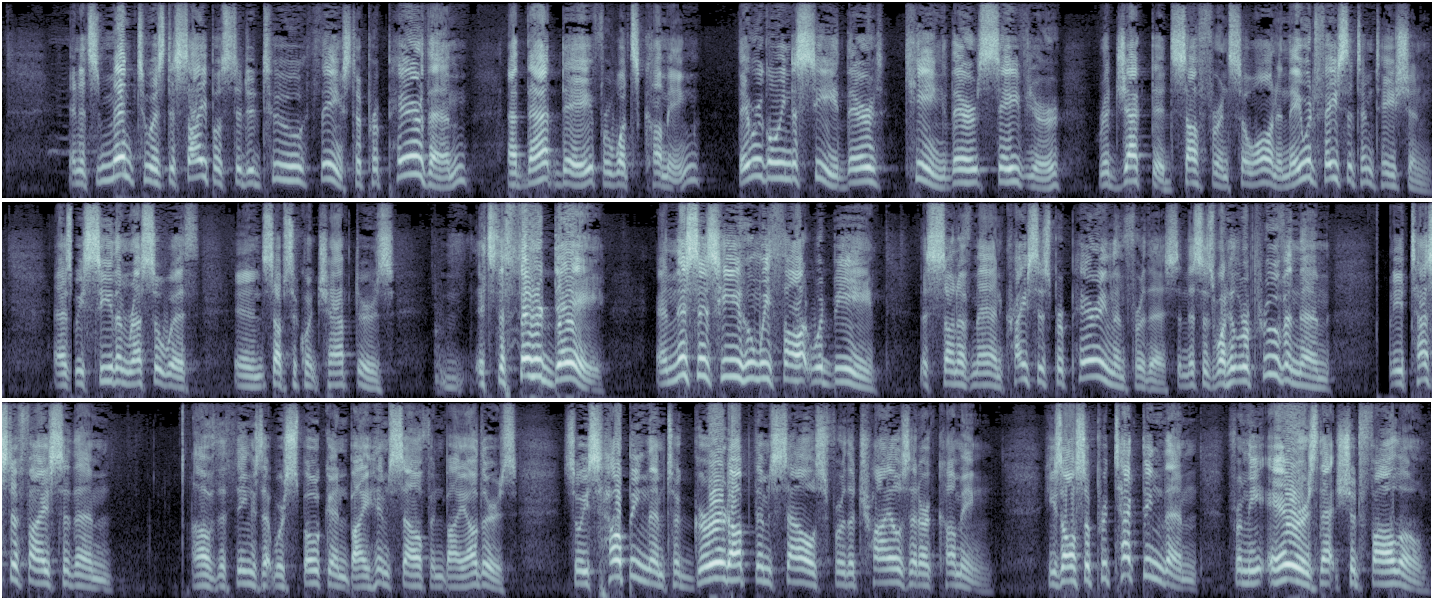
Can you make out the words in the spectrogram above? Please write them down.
And it's meant to his disciples to do two things to prepare them at that day for what's coming. They were going to see their king, their savior, rejected, suffer, and so on. And they would face the temptation, as we see them wrestle with in subsequent chapters, it's the third day, and this is he whom we thought would be the Son of Man. Christ is preparing them for this, and this is what he'll reprove in them when he testifies to them of the things that were spoken by himself and by others. So he's helping them to gird up themselves for the trials that are coming. He's also protecting them from the errors that should follow.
